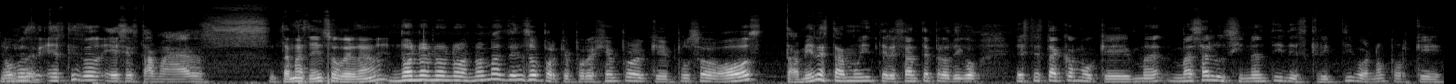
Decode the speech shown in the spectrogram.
No, pues es que eso, ese está más... Está más denso, ¿verdad? No, no, no, no, no más denso porque, por ejemplo, el que puso Oz también está muy interesante, pero digo, este está como que más, más alucinante y descriptivo, ¿no? Porque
